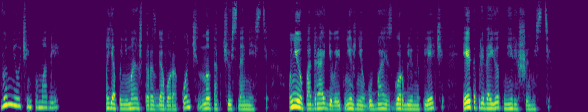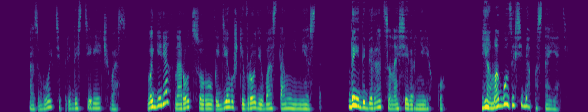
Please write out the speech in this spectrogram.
Вы мне очень помогли. Я понимаю, что разговор окончен, но топчусь на месте. У нее подрагивает нижняя губа и сгорблены плечи, и это придает мне решимости. Позвольте предостеречь вас. В лагерях народ суровый, девушки вроде вас там не место. Да и добираться на север нелегко. Я могу за себя постоять.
